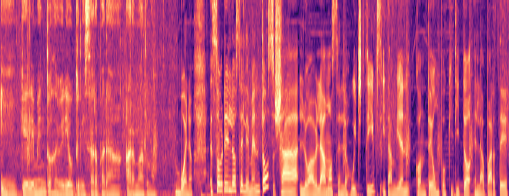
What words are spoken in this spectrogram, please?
y qué elementos debería utilizar para armarlo. Bueno, sobre los elementos ya lo hablamos en los Witch Tips y también conté un poquitito en la parte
